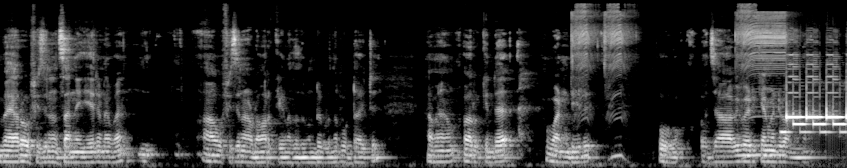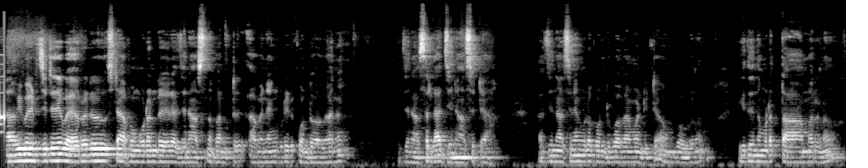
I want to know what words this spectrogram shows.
വേറെ ഓഫീസിൽ സന്നയ്യയിലാണ് അവൻ. ആ ഓഫീസിലാണ് അവിടെ വർക്ക് ചെയ്യണത്. അതുകൊണ്ട് ഇവിടുന്ന് ഫുഡായിട്ട് അവൻ ഫാറൂഖിന്റെ വണ്ടിയിൽ പോകും. അപ്പോൾ ജാവി മേടിക്കാൻ വേണ്ടി വന്നു. ജാവി മേടിച്ചിട്ട് വേറൊരു സ്റ്റാഫും കൂടെ ഉണ്ട് രജനാസ് എന്ന് പറഞ്ഞിട്ട്. അവനെയും കൂടി കൊണ്ടുപോകാൻ രജനാസ് അല്ല അജിനാസിറ്റാ അജിനാസിനെയും കൂടെ കൊണ്ടുപോകാൻ വേണ്ടിയിട്ട് അവൻ പോകണം. ഇത് നമ്മുടെ താമറാണ്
